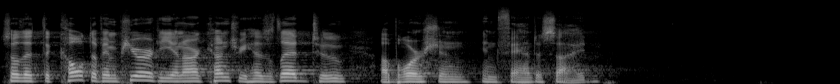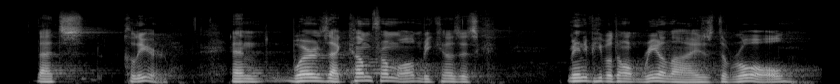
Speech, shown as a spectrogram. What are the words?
So that the cult of impurity in our country has led to abortion, infanticide. That's clear. And where does that come from? Well, because it's many people don't realize the role,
